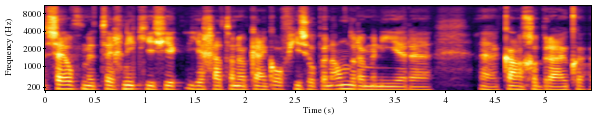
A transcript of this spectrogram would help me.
zelf met techniekjes, je, je gaat dan ook kijken of je ze op een andere manier kan gebruiken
